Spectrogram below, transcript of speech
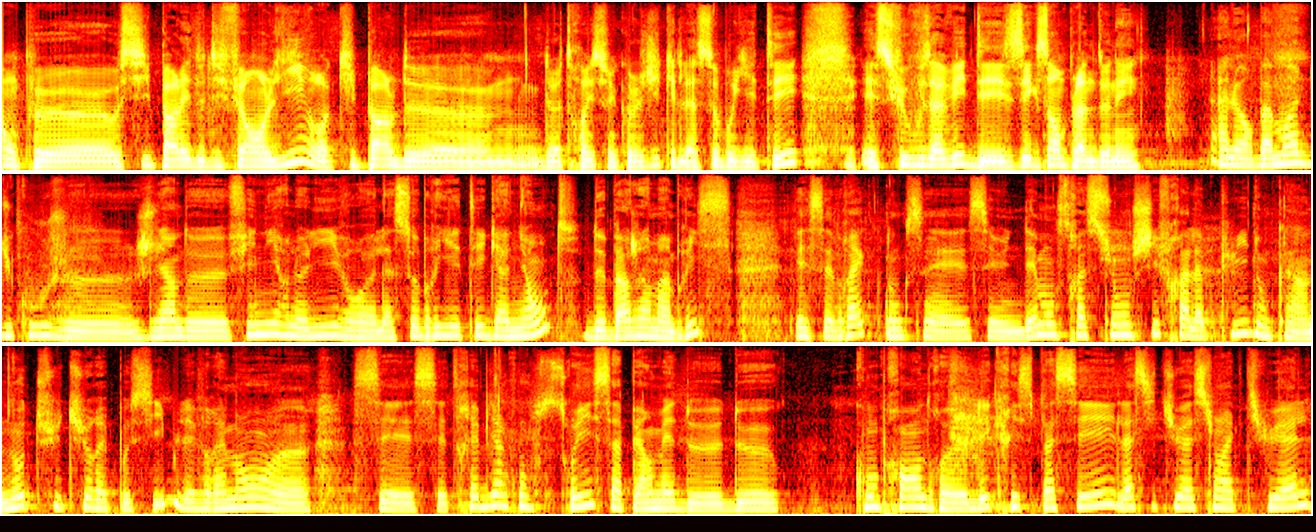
On peut aussi parler de différents livres qui parlent de, de la transition écologique et de la sobriété. Est-ce que vous avez des exemples à me donner? Alors bah moi du coup je, viens de finir le livre La sobriété gagnante de Benjamin Brice. Et c'est vrai que donc c'est une démonstration chiffre à l'appui. Donc un autre futur est possible. Et vraiment euh, c'est très bien construit. Ça permet de, comprendre les crises passées, la situation actuelle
